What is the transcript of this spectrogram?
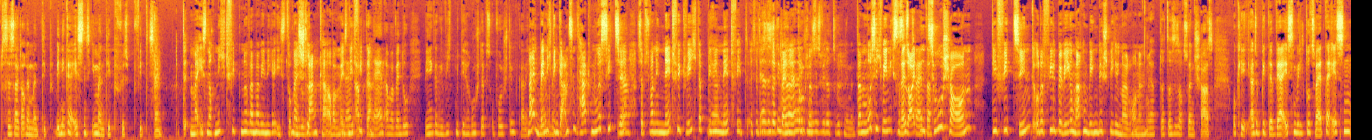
Das ist halt auch immer ein Tipp. Weniger essen ist immer ein Tipp fürs Fitter sein. D- Man ist noch nicht fit, nur weil man weniger isst. man wenn ist schlanker, aber man ist nein, nicht ab, fitter. Nein, aber wenn du weniger Gewicht mit dir herumschleppst, obwohl stimmt gar nicht. Nein, wenn ich den ganzen Tag nur sitze, Ja. selbst wenn ich nicht viel Gewicht habe, bin Ja. ich nicht fit. Also das ja, das ist ein stimmt. kleiner nein, ich muss es wieder zurücknehmen. Dann muss ich wenigstens Fresst Leuten weiter. zuschauen, die fit sind oder viel Bewegung machen wegen der Spiegelneuronen. Ja, das, ist auch so ein Schaß. Okay, also bitte, wer essen will, tut's weiter essen.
